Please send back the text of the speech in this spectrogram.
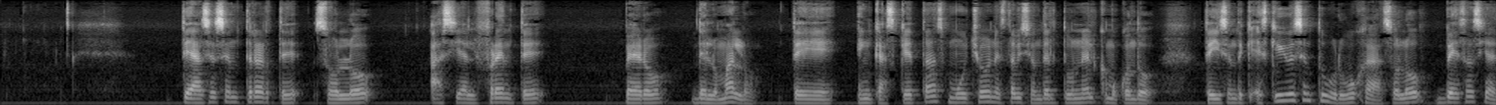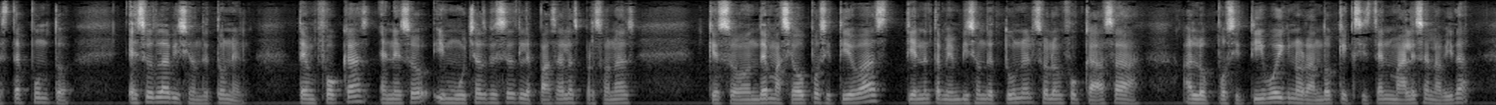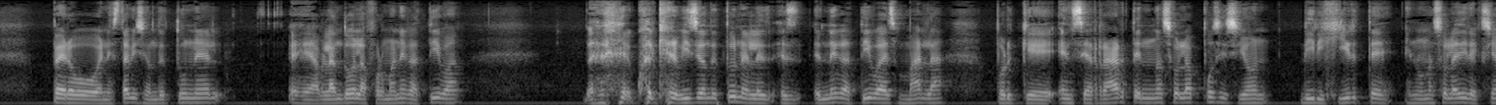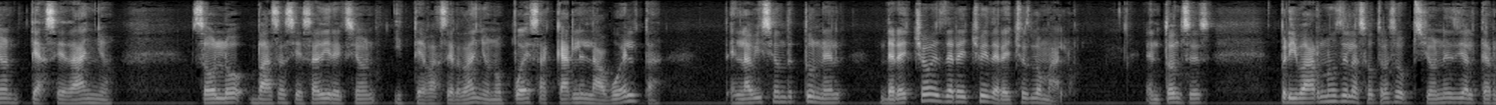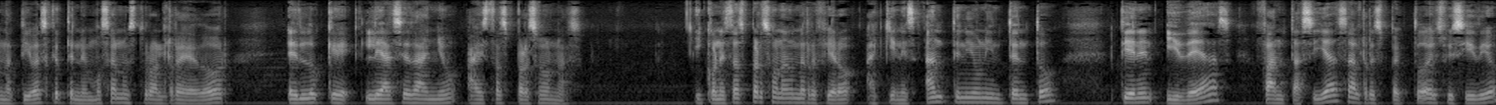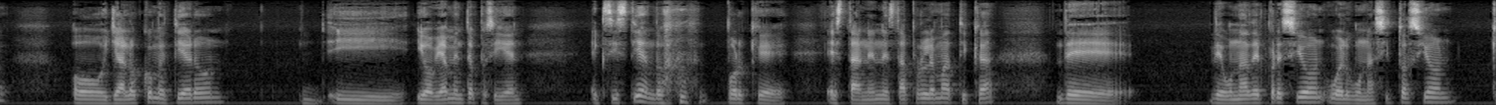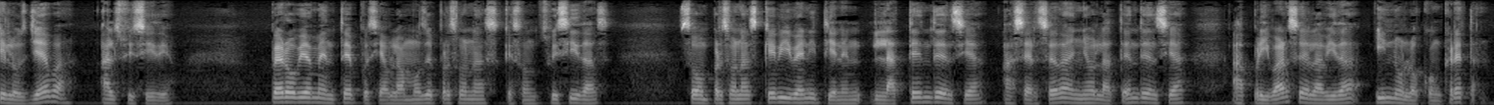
te hace centrarte solo hacia el frente, pero de lo malo. Te encasquetas mucho en esta visión del túnel, como cuando te dicen de que es que vives en tu burbuja, solo ves hacia este punto. Eso es la visión de túnel. Te enfocas en eso y muchas veces le pasa a las personas que son demasiado positivas, tienen también visión de túnel, solo enfocadas a, a lo positivo, ignorando que existen males en la vida pero en esta visión de túnel, eh, hablando de la forma negativa, cualquier visión de túnel es, negativa, es mala, porque encerrarte en una sola posición, dirigirte en una sola dirección, te hace daño. Solo vas hacia esa dirección y te va a hacer daño, no puedes sacarle la vuelta. En la visión de túnel, derecho es derecho y derecho es lo malo. Entonces, privarnos de las otras opciones y alternativas que tenemos a nuestro alrededor es lo que le hace daño a estas personas. Y con estas personas me refiero a quienes han tenido un intento, tienen ideas, fantasías al respecto del suicidio o ya lo cometieron y, y obviamente pues siguen existiendo porque están en esta problemática de, de una depresión o alguna situación que los lleva al suicidio. Pero obviamente pues si hablamos de personas que son suicidas, son personas que viven y tienen la tendencia a hacerse daño, la tendencia a privarse de la vida y no lo concretan.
